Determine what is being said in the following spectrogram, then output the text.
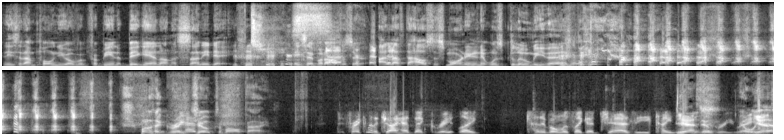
And he said, "I'm pulling you over for being a big N on a sunny day." he said, "But officer, I left the house this morning and it was gloomy then." One of the great had- jokes of all time. Franklin Ajaye had that great like. Kind of almost like a jazzy kind of Yes. delivery, right? Oh Yes.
